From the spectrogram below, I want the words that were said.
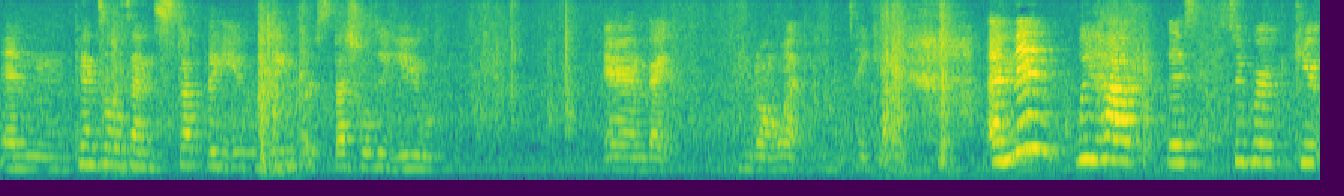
and pencils and stuff that you think are special to you and that you don't let people take it. And then we have this super cute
